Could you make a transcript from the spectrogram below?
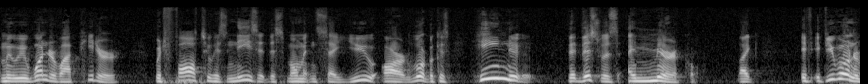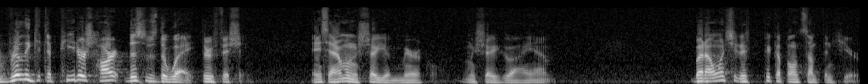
I mean, we wonder why Peter would fall to his knees at this moment and say, You are Lord, because he knew that this was a miracle. Like, if, if you want to really get to Peter's heart, this was the way through fishing. And he said, I'm going to show you a miracle. I'm going to show you who I am. But I want you to pick up on something here.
